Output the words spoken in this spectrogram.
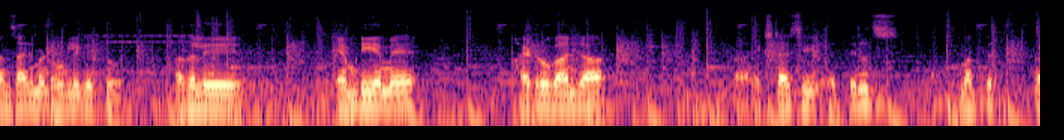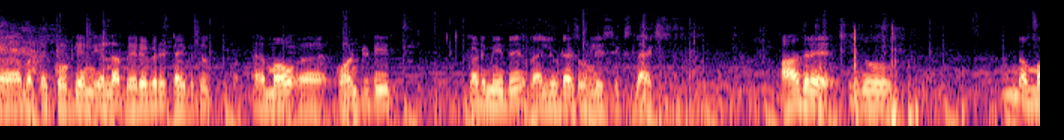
ಕನ್ಸೈನ್ಮೆಂಟ್ ಹೋಗಲಿಕ್ಕಿತ್ತು. ಅದರಲ್ಲಿ ಎಂ ಡಿ ಎಂ ಎ ಹೈಡ್ರೋಗಾಂಜಾ ಎಕ್ಸ್ಟ್ಯಾಸಿ ಪಿಲ್ಸ್ ಮತ್ತು ಮತ್ತು ಕೋಕೇನ್ ಎಲ್ಲ ಬೇರೆ ಬೇರೆ ಟೈಪ್ ಇದು ಅಮೌ ಕ್ವಾಂಟಿಟಿ ಕಡಿಮೆ ಇದೆ valued at only six lakhs ಆದರೆ ಇದು ನಮ್ಮ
